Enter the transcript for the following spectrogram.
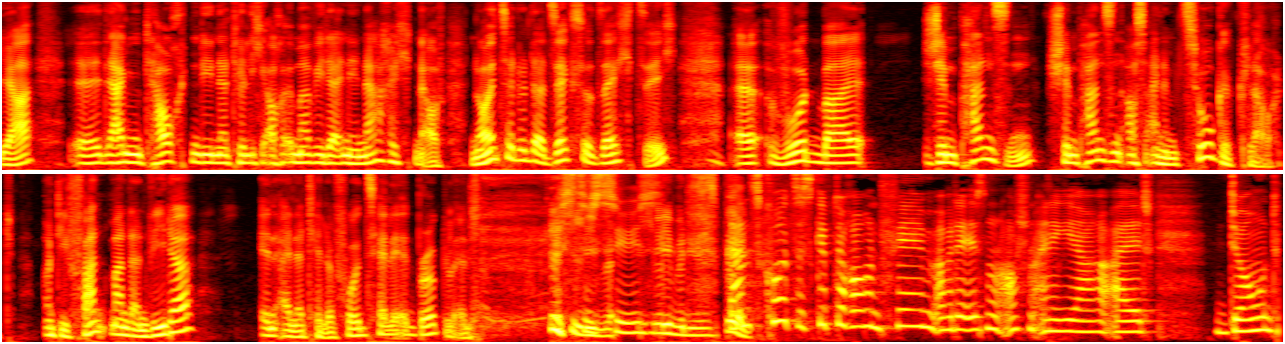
Ja, äh, dann tauchten die natürlich auch immer wieder in den Nachrichten auf. 1966 äh, wurden mal Schimpansen, Schimpansen aus einem Zoo geklaut. Und die fand man dann wieder in einer Telefonzelle in Brooklyn. Ist ich, liebe, süß. ich liebe dieses Bild. Ganz kurz, es gibt doch auch einen Film, aber der ist nun auch schon einige Jahre alt. Don't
